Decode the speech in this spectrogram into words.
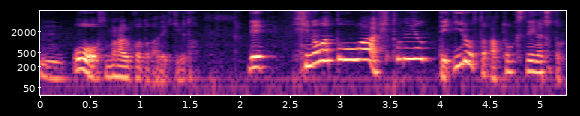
うん。をもらうことができると。で、日の輪刀は人によって色とか特性がちょっと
